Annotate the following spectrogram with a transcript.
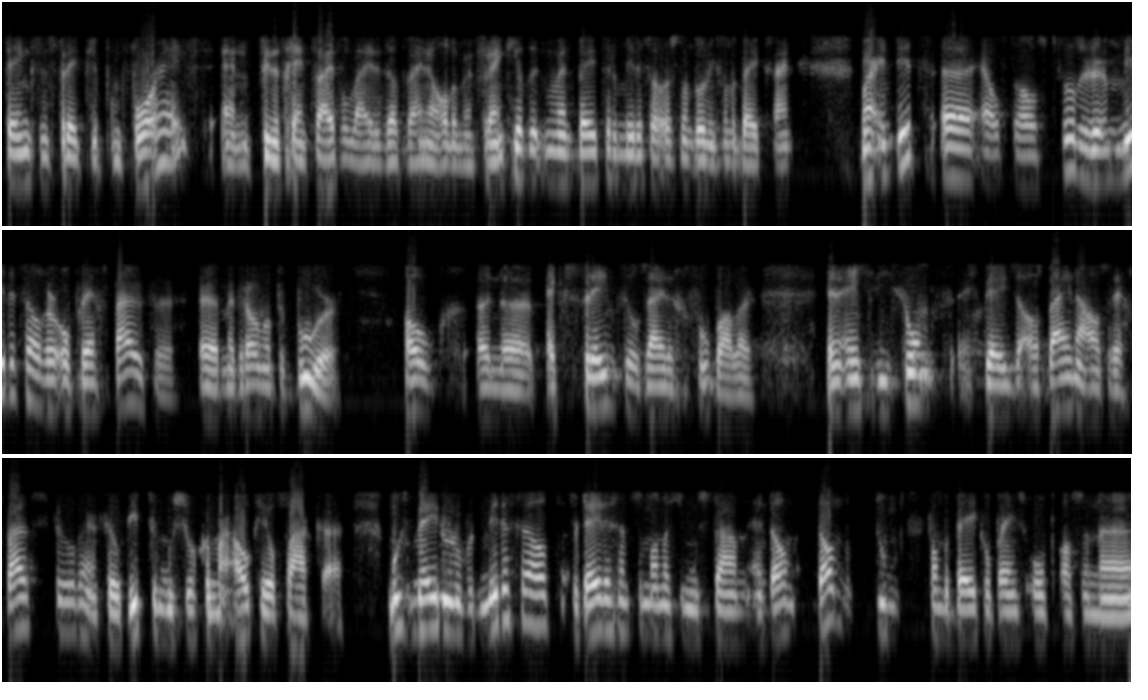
Stenks een streepje op hem voor heeft. En ik vind het geen twijfel leiden dat Wijnaldum en Frenkie op dit moment betere middenvelders dan Donny van der Beek zijn. Maar in dit uh, elftal speelde er een middenvelder op rechts buiten uh, met Ronald de Boer. Ook een uh, extreem veelzijdige voetballer. En eentje die soms deze als bijna als rechtsbuiten speelde en veel diepte moest zoeken, maar ook heel vaak moest meedoen op het middenveld, verdedigend zijn mannetje moest staan. En dan, dan doemt Beek opeens op als een uh,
